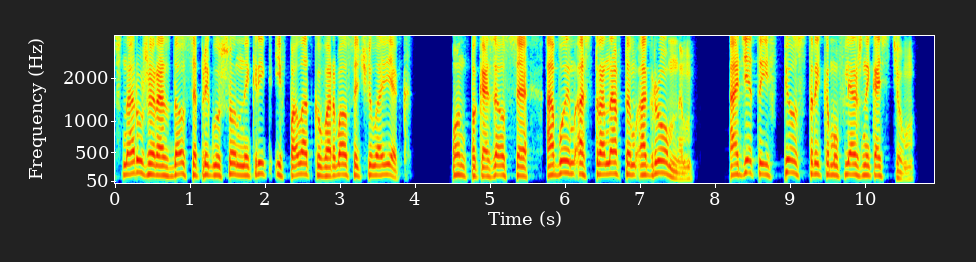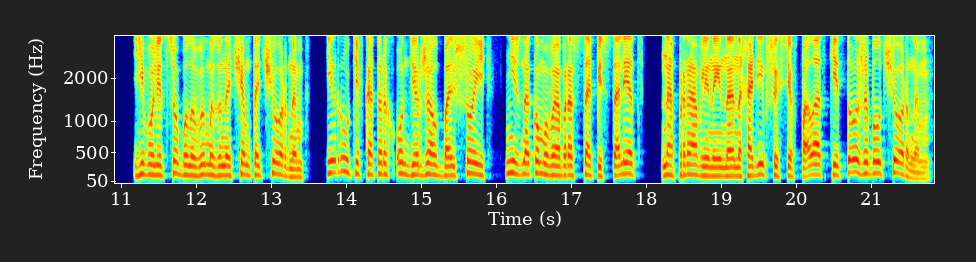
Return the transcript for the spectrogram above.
Снаружи раздался приглушенный крик, и в палатку ворвался человек, он показался обоим астронавтам огромным, одетый в пестрый камуфляжный костюм. Его лицо было вымазано чем-то черным, и руки, в которых он держал большой, незнакомого образца пистолет, направленный на находившихся в палатке, тоже был черным.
